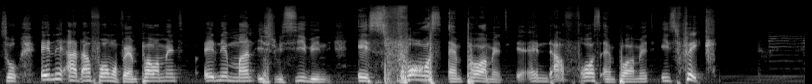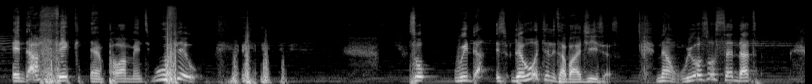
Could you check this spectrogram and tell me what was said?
So any other form of empowerment any man is receiving is false empowerment, and that false empowerment is fake. And that fake empowerment will fail. so with that, the whole thing is about Jesus. Now we also said that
